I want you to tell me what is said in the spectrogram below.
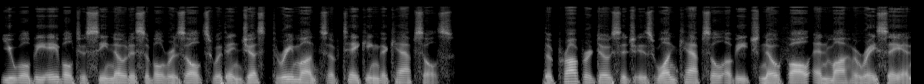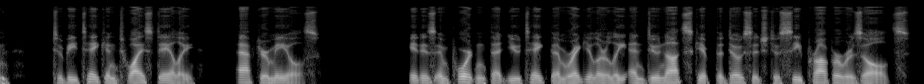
you will be able to see noticeable results within just 3 months of taking the capsules. The proper dosage is one capsule of each No Fall and Maharasayan, to be taken twice daily, after meals. It is important that you take them regularly and do not skip the dosage to see proper results.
